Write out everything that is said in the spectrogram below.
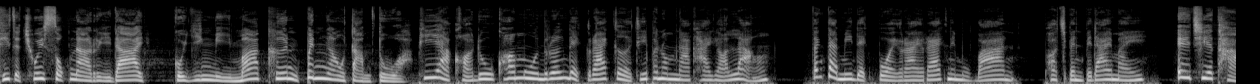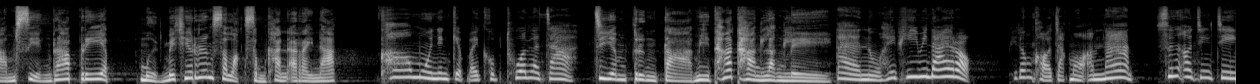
ที่จะช่วยซกนารีได้ก็ยิ่งมีมากขึ้นเป็นเงาตามตัว พี่อยากขอดูข้อมูลเรื่องเด็กแรกเกิดที่พนมนาคาย้อนหลัง ตั้งแต่มีเด็กป่วยรายแรกในหมู่บ้าน พอจะเป็นไปได้ไหม เอเชียถามเสียงราบเรียบ เหมือนไม่ใช่เรื่องสลักสำคัญอะไรนัก ข้อมูลยังเก็บไว้ครบถ้วนละจ้ะเจียมตรึงตามีท่าทางลังเล แต่หนูให้พี่ไม่ได้หรอก พี่ต้องขอจากหมออำนาจ ซึ่งเอาจริง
